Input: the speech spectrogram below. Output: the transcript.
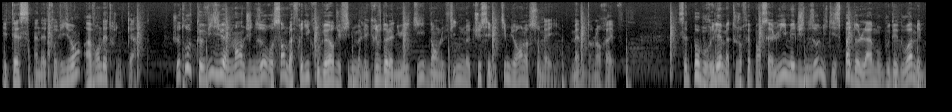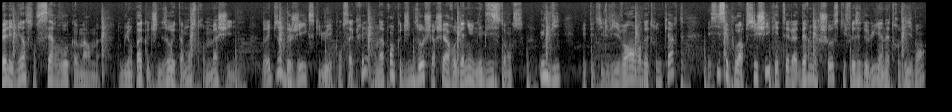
Était-ce un être vivant avant d'être une carte? Je trouve que visuellement Jinzo ressemble à Freddy Krueger du film Les Griffes de la Nuit qui, dans le film, tue ses victimes durant leur sommeil, même dans leurs rêves. Cette peau brûlée m'a toujours fait penser à lui, mais Jinzo n'utilise pas de lame au bout des doigts, mais bel et bien son cerveau comme arme. N'oublions pas que Jinzo est un monstre machine. Dans l'épisode de GX qui lui est consacré, on apprend que Jinzo cherchait à regagner une existence, une vie. Était-il vivant avant d'être une carte? Et si ses pouvoirs psychiques étaient la dernière chose qui faisait de lui un être vivant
